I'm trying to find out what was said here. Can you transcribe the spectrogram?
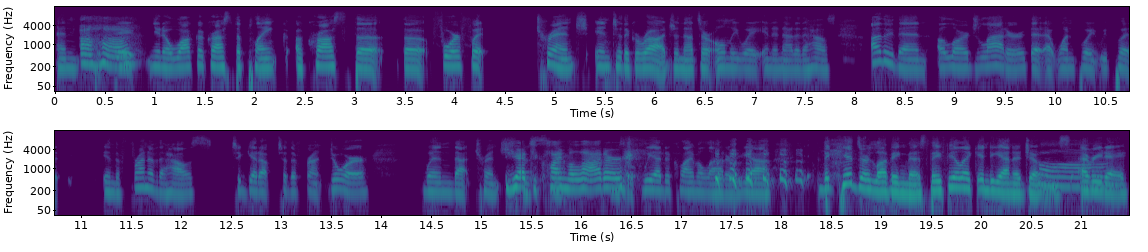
and uh-huh. they, you know, walk across the plank across the the four foot trench into the garage, and that's our only way in and out of the house. Other than a large ladder that at one point we put in the front of the house to get up to the front door when that trench you had to climb a ladder. we had to climb a ladder yeah. The kids are loving this. They feel like indiana jones Aww, every day.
